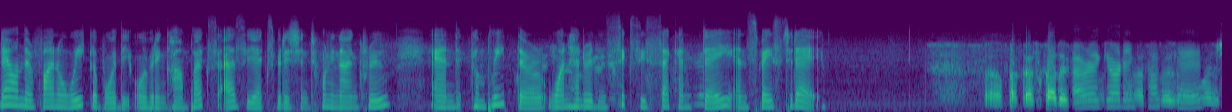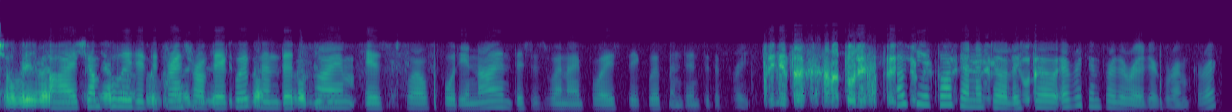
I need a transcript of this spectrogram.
now in their final week aboard the orbiting complex as the Expedition 29 crew and complete their 162nd day in space today. Regarding Cascade, I completed the transfer of the equipment. The time is 12:49. This is when I placed the equipment into the freight. Okay, copy, Anatoly. So everything per the radiogram, correct?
